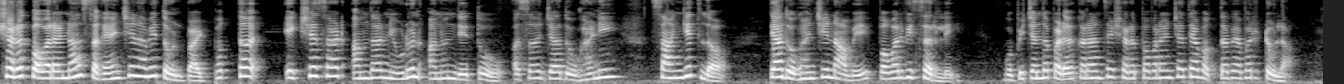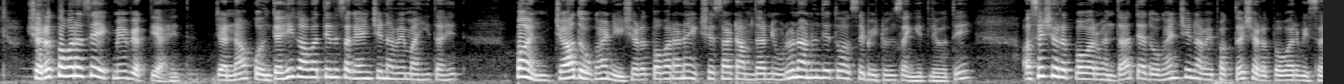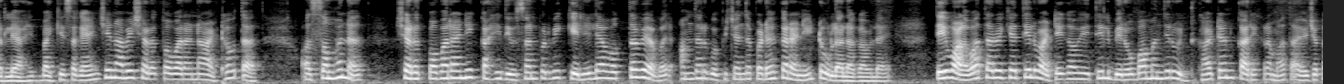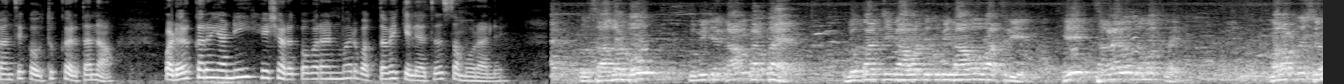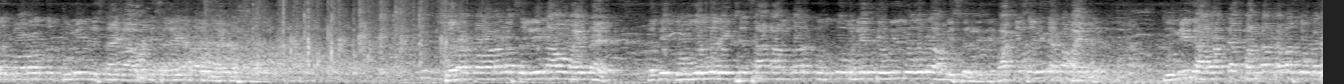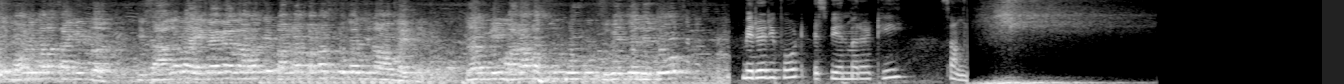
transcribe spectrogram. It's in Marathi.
शरद पवारांना सगळ्यांची नावे तोंडपाठ. फक्त एकशे साठ आमदार निवडून आणून देतो असं ज्या दोघांनी सांगितलं त्या दोघांची नावे पवार विसरले. गोपीचंद पडळकरांचे शरद पवारांच्या त्या वक्तव्यावर टोला. शरद पवार असे एकमेव व्यक्ती आहेत ज्यांना कोणत्याही गावातील सगळ्यांची नावे माहीत आहेत. पण ज्या दोघांनी शरद पवारांना एकशे साठ आमदार निवडून आणून देतो असे भेटून सांगितले होते असे शरद पवार म्हणतात त्या दोघांची नावे फक्त शरद पवार विसरले आहेत. बाकी सगळ्यांची नावे शरद पवारांना आठवतात असं म्हणत शरद पवारांनी काही दिवसांपूर्वी केलेल्या वक्तव्यावर आमदार गोपीचंद पडळकरांनी टोला लगावलाय. ते वाळवा तालुक्यातील वाटेगाव येथील बिरोबा मंदिर उद्घाटन कार्यक्रमात आयोजकांचे कौतुक करताना पडळकर यांनी हे शरद पवारांवर वक्तव्य केल्याचं समोर आलंय. सागर भाऊ तुम्ही जे काम करताय लोकांची गावाची तुम्ही नावं वाचली हे सगळ्यांना जमत नाही. मला वाटतं शरद पवारांना तुम्ही दिसताय गावाची सगळी नावं माहीत असतात. शरद पवारांना सगळी नावं माहीत आहेत. तर ते दोघं जर एकशे साठ आमदार करतो म्हणजे तेवढी दोघं नाव विसरले ते बाकी सगळी त्यांना माहीत आहे तुम्ही गावातल्या पन्नास पन्नास लोकांची भावने मला सांगितलं की सागरला एका एका गावाचे पन्नास पन्नास लोकांची नावं माहिती तर मी मनापासून खूप खूप शुभेच्छा देतो. ब्युरो रिपोर्ट एस मराठी सांग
